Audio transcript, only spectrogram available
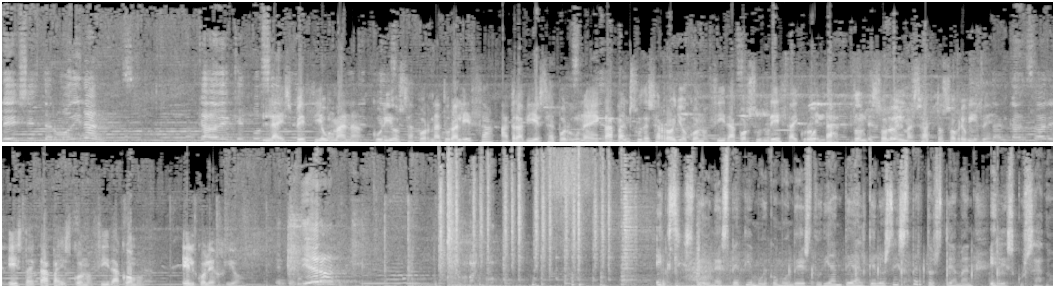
Leyes termodinámicas. Cada vez que es posible. La especie humana, curiosa por naturaleza, atraviesa por una etapa en su desarrollo conocida por su dureza y crueldad, donde solo el más apto sobrevive. Esta etapa es conocida como el colegio. ¿Entendieron? Existe una especie muy común de estudiante al que los expertos llaman el excusado.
